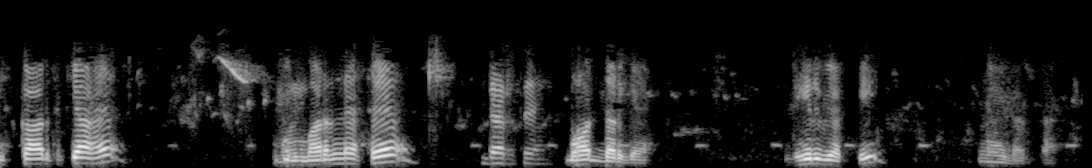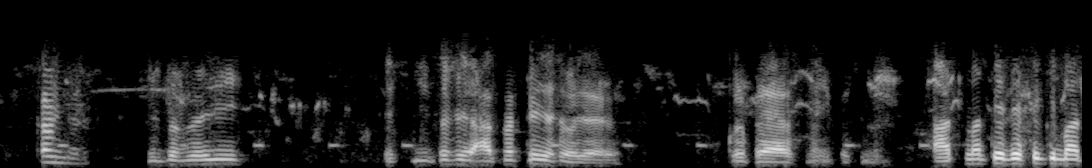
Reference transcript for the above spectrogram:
इसका अर्थ क्या है? कि मरने से डरते हैं। बहुत डर गए। धीर व्यक्ति नहीं डरता। कौन डर ये तो फिर जी ये तो फिर आत्महत्या जैसे हो जाएगा। कोई प्रयास नहीं कुछ नहीं। आत्महत्या जैसे की बात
